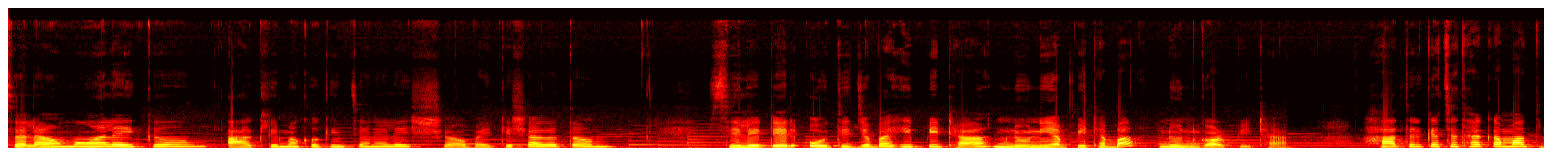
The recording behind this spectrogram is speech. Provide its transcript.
সালামু আলাইকুম। আকলিমা কুকিং চ্যানেলে সবাইকে স্বাগতম। সিলেটের ঐতিহ্যবাহী পিঠা নুনিয়া পিঠা বা নুনগড় পিঠা। হাতের কাছে থাকা মাত্র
